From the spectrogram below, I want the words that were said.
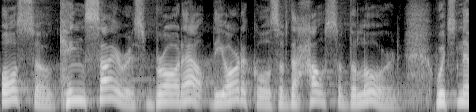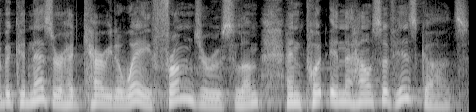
Also, King Cyrus brought out the articles of the house of the Lord, which Nebuchadnezzar had carried away from Jerusalem and put in the house of his gods.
